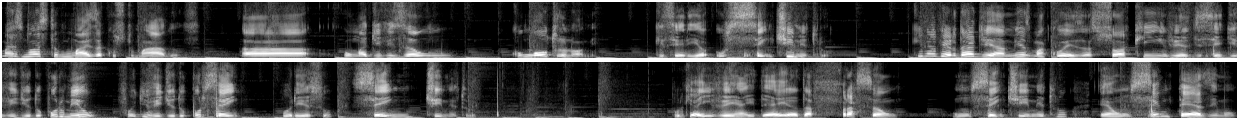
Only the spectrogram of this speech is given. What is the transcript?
Mas nós estamos mais acostumados a uma divisão com outro nome, que seria o centímetro que na verdade é a mesma coisa, só que em vez de ser dividido por mil, foi dividido por 100, por isso centímetro. Porque aí vem a ideia da fração. Um centímetro é um centésimo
